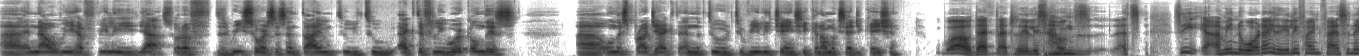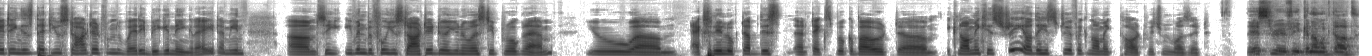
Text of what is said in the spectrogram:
Uh, and now we have really, yeah, sort of the resources and time to to actively work on this uh, on this project and to to really change economics education. Wow, that that really sounds that's see, I mean, what I really find fascinating is that you started from the very beginning, right? I mean, um, so even before you started your university program, you um, actually looked up this uh, textbook about um, economic history or the history of economic thought. Which one was it? The history of economic thought.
